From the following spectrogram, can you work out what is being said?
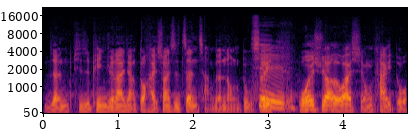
人其实平均来讲都还算是正常的浓度，所以不会需要额外使用太多。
